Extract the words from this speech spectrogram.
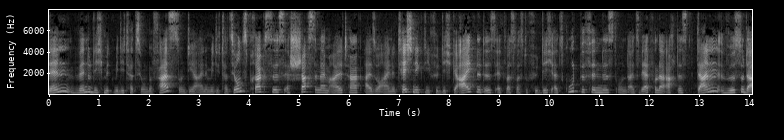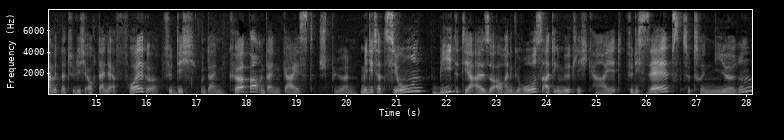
denn wenn du dich mit Meditation befasst und dir eine Meditationspraxis erschaffst in deinem Alltag, also eine Technik, die für dich geeignet ist, etwas, was du für dich als gut befindest und als wertvoll erachtest, dann wirst du damit natürlich auch deine Erfolge für dich und deinen Körper und deinen Geist spüren. Meditation bietet dir also auch eine großartige Möglichkeit, für dich selbst zu trainieren,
